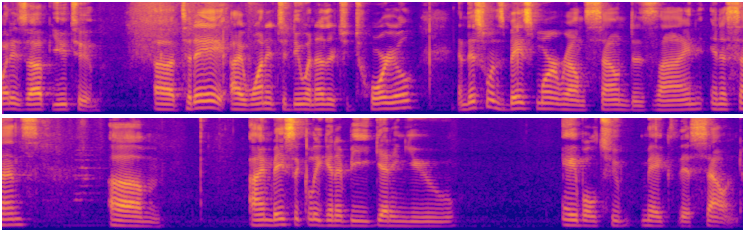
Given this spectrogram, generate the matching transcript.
What is up YouTube? Uh, today I wanted to do another tutorial and this one's based more around sound design in a sense. Um, I'm basically going to be getting you able to make this sound.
